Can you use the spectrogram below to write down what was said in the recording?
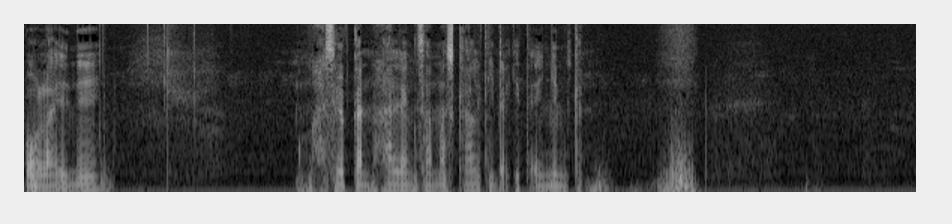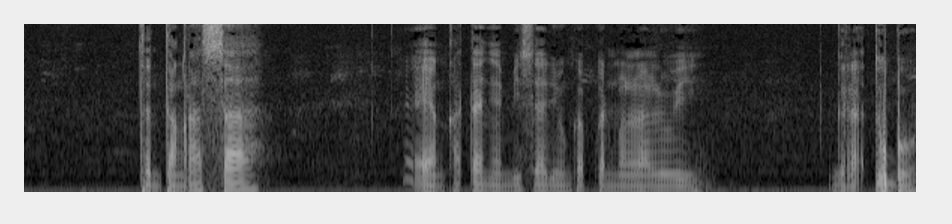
pola ini menghasilkan hal yang sama sekali tidak kita inginkan. Tentang rasa yang katanya bisa diungkapkan melalui gerak tubuh,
